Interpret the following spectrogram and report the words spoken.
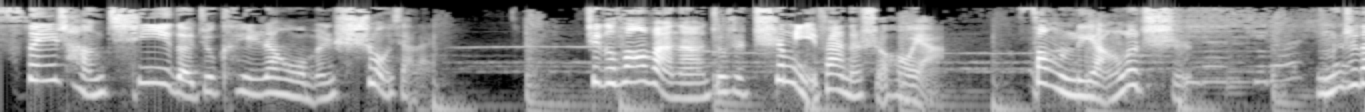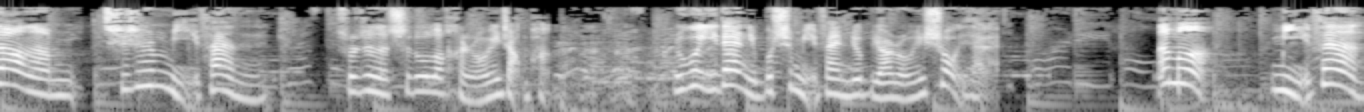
非常轻易的就可以让我们瘦下来，这个方法呢，就是吃米饭的时候呀，放凉了吃。你们知道呢？其实米饭，说真的，吃多了很容易长胖。如果一旦你不吃米饭，你就比较容易瘦下来。那么米饭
